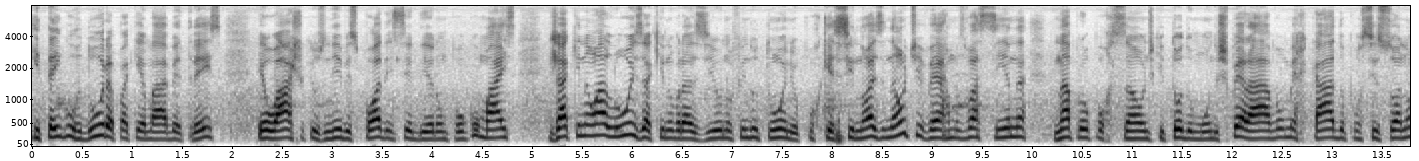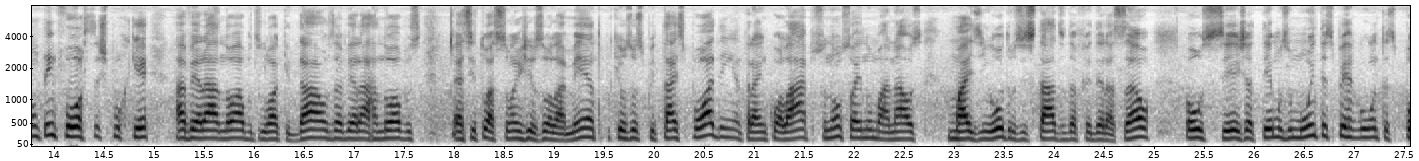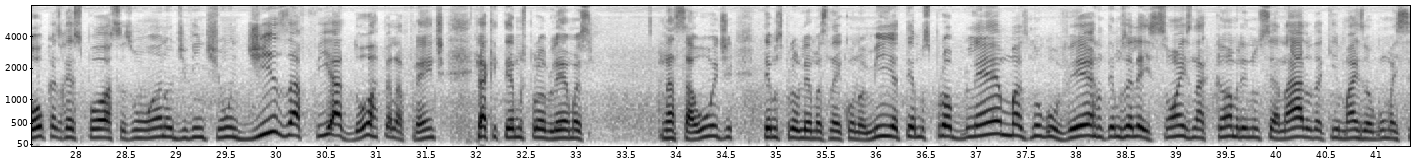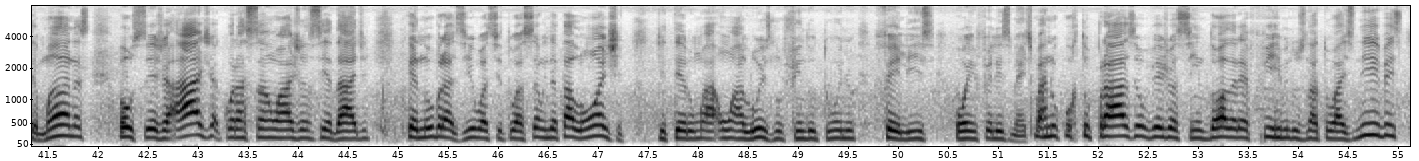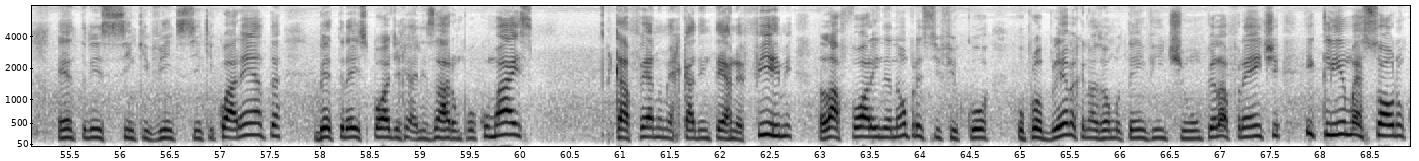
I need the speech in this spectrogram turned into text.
que tem gordura para queimar a B3. Eu acho que os níveis podem ceder um pouco mais, já que não há luz aqui no Brasil no fim do túnel, porque se nós não tivermos vacina na proporção de que todo mundo esperava, o mercado por si só não tem forças, porque haverá novos lockdowns, haverá novas é, situações de isolamento, porque os hospitais podem entrar em colapso, não só no Manaus, mas em outros estados da federação. Ou seja, temos muitas perguntas, poucas respostas, um ano de 21 desafiador pela frente, já que temos problemas na saúde, temos problemas na economia, temos problemas no governo, temos eleições na Câmara e no Senado daqui mais algumas semanas, ou seja, haja coração, haja ansiedade, porque no Brasil a situação ainda está longe de ter uma, uma luz no fim do túnel, feliz ou infelizmente. Mas no curto prazo eu vejo assim, dólar é firme nos atuais níveis, entre 5,20 e 5,40, B3 pode realizar um pouco mais, Café no mercado interno é firme, lá fora ainda não precificou o problema que nós vamos ter em 21 pela frente e clima é sol no,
